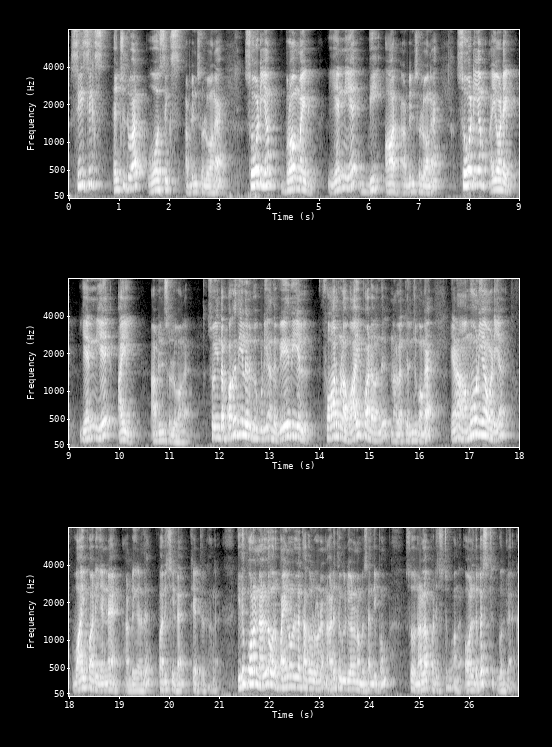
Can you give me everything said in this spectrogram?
C six H twelve O six அப்படின்னு சொல்லுவாங்க. சோடியம் புரோமைடு பிஆர் அப்படின்னு சொல்லுவாங்க. சோடியம் அயோடைட் என்ஏஐ அப்படின்னு சொல்லுவாங்க. ஸோ இந்த பகுதியில் இருக்கக்கூடிய அந்த வேதியியல் ஃபார்முலா வாய்ப்பாடை வந்து நல்லா தெரிஞ்சுக்கோங்க. ஏன்னா அமோனியாவுடைய வாய்ப்பாடு என்ன அப்படிங்கிறது பரீட்சையில் கேட்டிருக்காங்க. இது போல் நல்ல ஒரு பயனுள்ள தகவலுடன் அடுத்த வீடியோவில் நம்ம சந்திப்போம். ஸோ நல்லா படிச்சுட்டு வாங்க. All the best good luck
